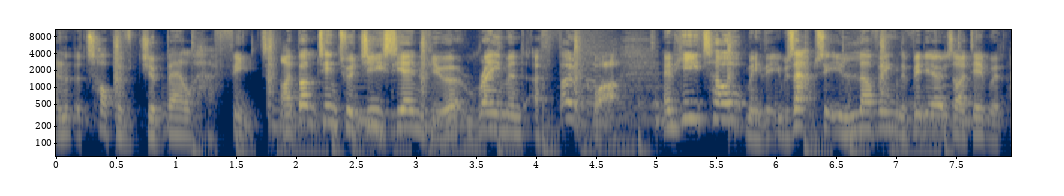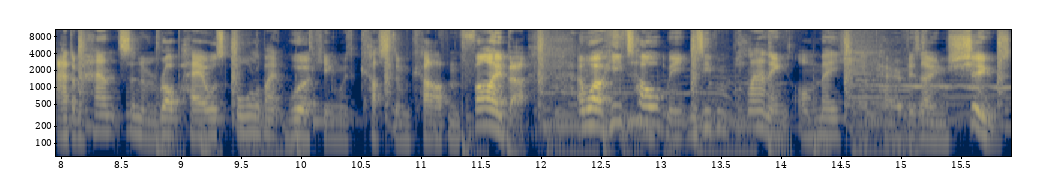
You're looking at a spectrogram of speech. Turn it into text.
and at the top of Jebel Hafit, I bumped into a GCN viewer, Raymond Afokwa, and he told me that he was absolutely loving the videos I did with Adam Hansen and Rob Hales all about working with custom carbon fibre. And well, he told me he was even planning on making a pair of his own shoes.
